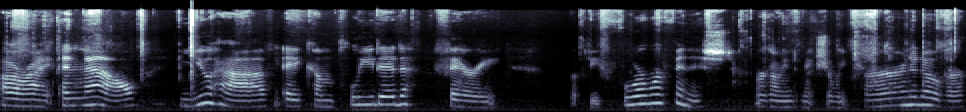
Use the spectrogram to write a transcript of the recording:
All right, and now you have a completed fairy. But before we're finished, we're going to make sure we turn it over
